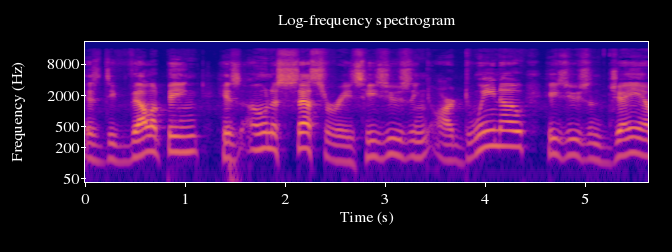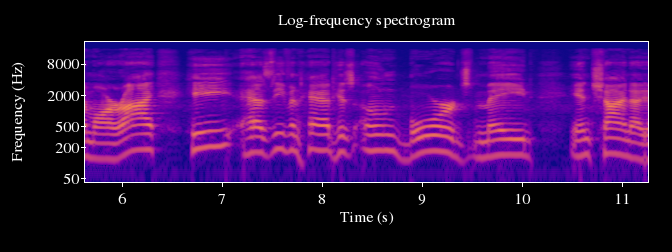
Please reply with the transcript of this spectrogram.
is developing his own accessories. He's using Arduino, he's using JMRI, he has even had his own boards made in China.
